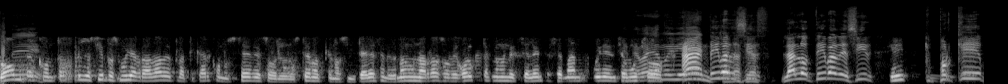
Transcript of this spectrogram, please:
No, hombre, contrario, siempre es muy agradable platicar con ustedes sobre los temas que nos interesan. Les mando un abrazo de gol, que tengan una excelente semana. Cuídense mucho. Ah, te iba a decir, Lalo, te iba a decir, que ¿por qué?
